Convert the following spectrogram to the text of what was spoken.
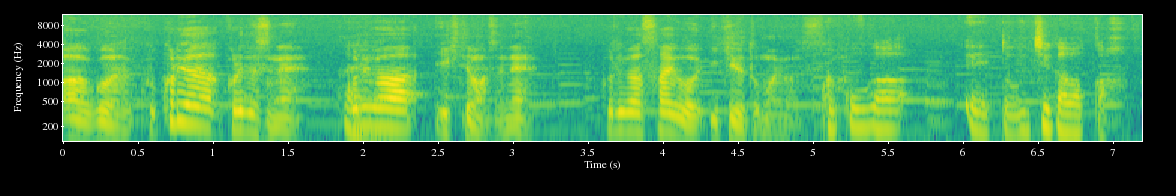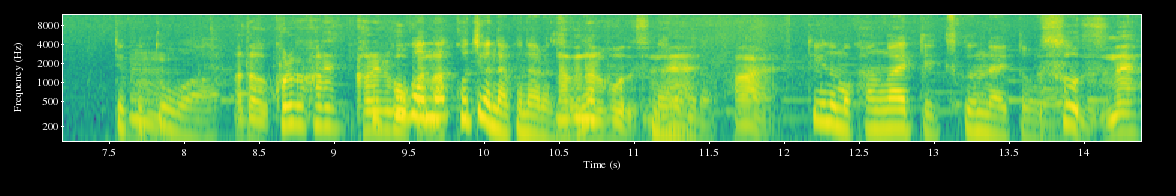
あごめんなさい。ここれがこれですね。これが生きてますねこれが最後生きると思います。ここが、えー、と内側か。ってことは、あだからこれが枯れ枯れるここが方かな？なこっちがなくなるんですよね。なくなる方ですね。なるほど。はい。っていうのも考えて作んないとそうですね。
